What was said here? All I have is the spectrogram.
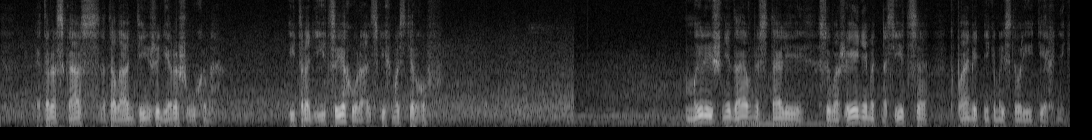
– это рассказ о таланте инженера Шухова и традициях уральских мастеров. Мы лишь недавно стали с уважением относиться к памятникам истории и техники.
